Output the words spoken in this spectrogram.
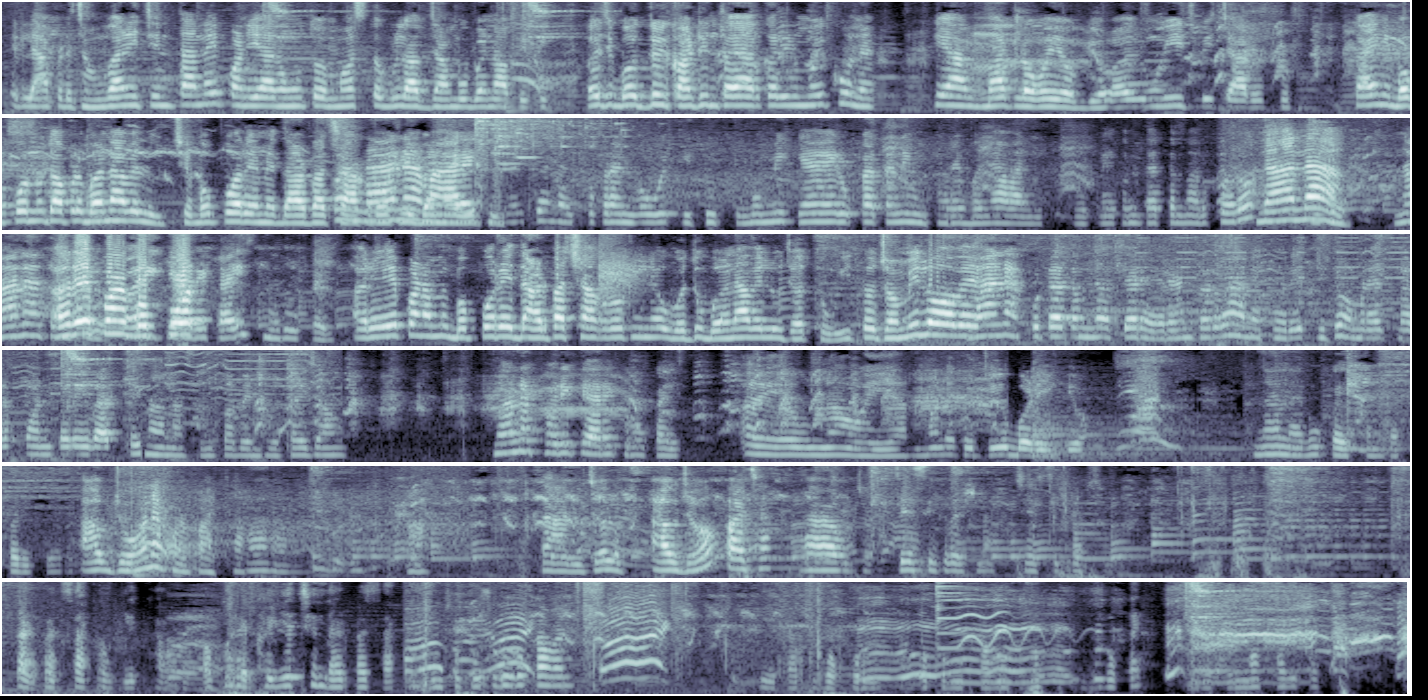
એટલે આપણે જમવાની ચિંતા નહીં પણ યાર હું તો મસ્ત ગુલાબ જાંબુ બનાવતી હતી. હજી બધું કાઢીને તૈયાર કરીને મૂક્યું ને ત્યાં બાટલો વયો ગયો? હવે હું ઈ જ વિચારું છું. કાંઈ નહીં બપોરનું તો આપણે બનાવેલું જ છે. બપોરે મેં દાળ ભાત શાક રોટલી બનાવી છે ને છોકરાને બહુ કીધું હતું. મમ્મી ક્યાંય રોકાતા નહીં હું ઘરે બનાવવાની છું. એટલે તમે તમારું કરો. ના ના. ના ના અરે પણ બપોરે બપોર- ને રોકાઈ. અરે પણ અમે બપોરે દાળ ભાત શાક રોટલી ને એવું બધું બનાવેલું જ હતું. ઈ તો જમી લો હવે. ના ના ખોટા તમને અત્યારે હેરાન કરવા અને ઘરે કીધું. હમણાં જ મારે ફોન કરે વાત થઈ. ના ના શિલ્પાબેન રોકાઈ જાઉં ના ના ફરી ક્યારેક રોકાઈશ. અરે એવું ના હોય યાર. મને તો જીવ બળી ગયો. ના ના રોકાઈશ તમે તાર ફરી કે આવજો ને પણ પાછા હા હા સારું ચલો આવજો પાછા હા આવજો જય શ્રી કૃષ્ણ જય શ્રી કૃષ્ણ દાળ ભાત શાક રોટલી ખાવા ઘરે ખાઈએ છીએ દાળ ભાત શાક રોટલી શું થોડું રોકાવાનું એ પાછું બપોર બપોર ખાવાનું રોકાય ના ખાવી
